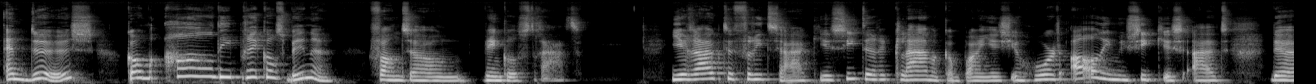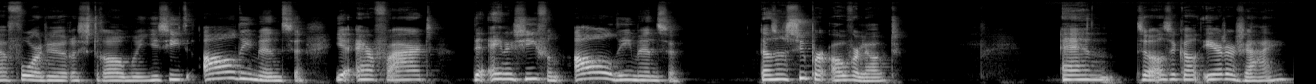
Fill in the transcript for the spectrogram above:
En dus komen al die prikkels binnen van zo'n winkelstraat. Je ruikt de frietzaak, je ziet de reclamecampagnes, je hoort al die muziekjes uit de voordeuren stromen, je ziet al die mensen, je ervaart de energie van al die mensen. Dat is een super overload. En zoals ik al eerder zei,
